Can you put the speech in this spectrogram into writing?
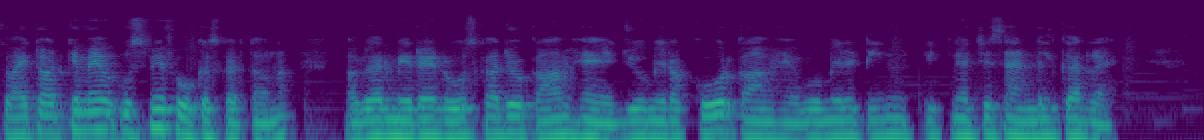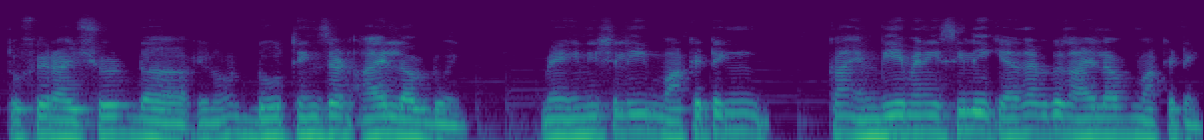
so I thought कि मैं उसमें फोकस करता हूँ ना। अगर मेरे रोज का जो काम है, जो मेरा कोर काम है, वो मेरी टीम इतने अच्छे से हैंडल कर रहा है तो फिर I should you know do things that I love doing मैं इनिशियली मार्केटिंग का एमबीए मैंने इसीलिए किया था because I love marketing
